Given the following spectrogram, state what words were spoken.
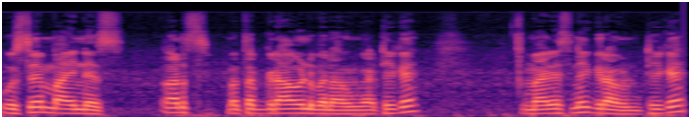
उसे माइनस अर्थ मतलब ग्राउंड बनाऊँगा, ठीक है? माइनस नहीं, ग्राउंड, ठीक है?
